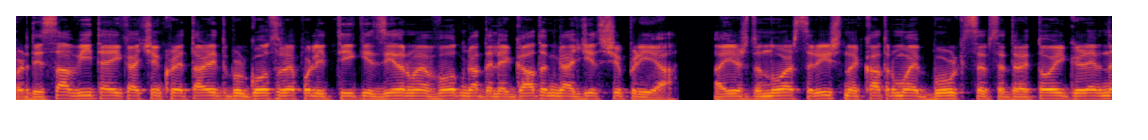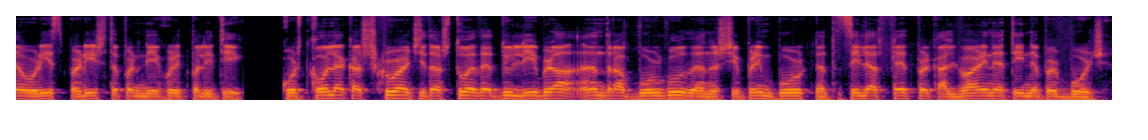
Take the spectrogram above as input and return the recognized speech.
Për disa vite ai ka qenë kryetar i të burgosurve politikë i zgjedhur me votë nga delegatët nga gjithë Shqipëria. Ai është dënuar sërish me katër muaj burg sepse drejtoi grevën e urisë për ish të përndjekurit politikë. Kurt Kola ka shkruar gjithashtu edhe dy libra, Ëndrra burgu dhe Në Shqipërinë burg në të cilat flet për kalvarin e tij nëpër burgje.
